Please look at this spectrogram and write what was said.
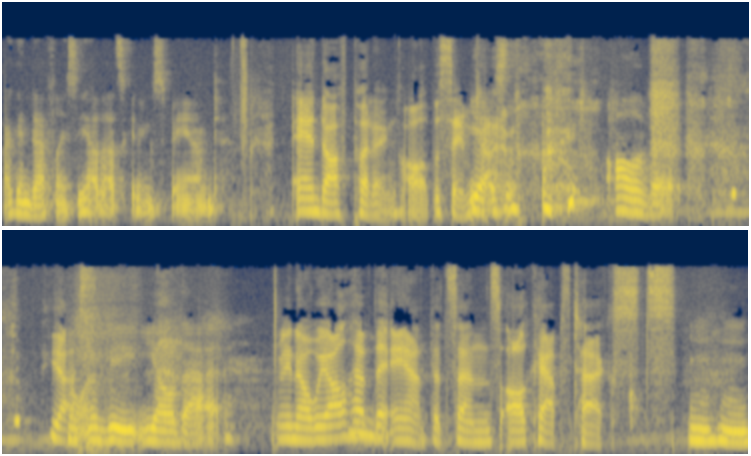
I can definitely see how that's getting spammed. and off putting all at the same Yes. time. all of it. I don't want to be yelled at. You know, we all have the aunt that sends all caps texts. Mm-hmm.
